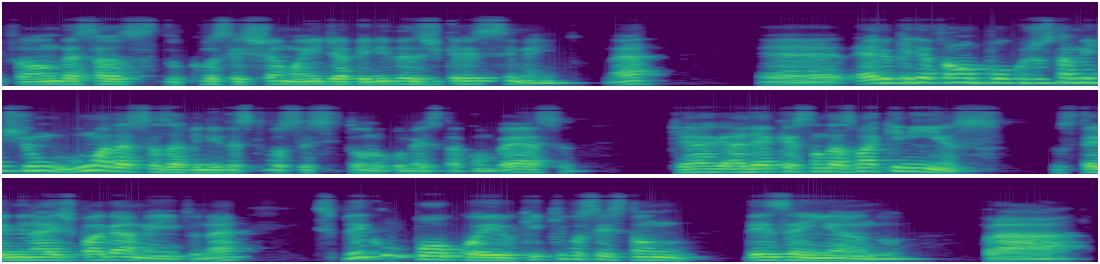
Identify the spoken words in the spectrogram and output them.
e falando dessas do que vocês chamam aí de avenidas de crescimento, né? É, Hélio, eu queria falar um pouco justamente de um, uma dessas avenidas que você citou no começo da conversa, que é ali a questão das maquininhas, os terminais de pagamento, né? Explica um pouco aí o que, que vocês estão desenhando para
